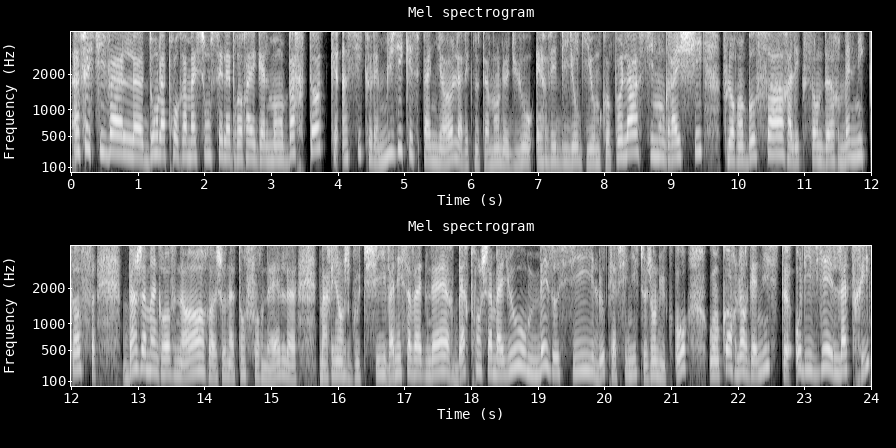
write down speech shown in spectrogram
Un festival dont la programmation célébrera également Bartok ainsi que la musique espagnole avec notamment le duo Hervé Billot, Guillaume Coppola, Simon Graeschi, Florent Beaufort, Alexander Melnikov, Benjamin Grovenor, Jonathan Fournel, Marie-Ange Gucci, Vanessa Wagner, Bertrand Chamaillou, mais aussi le claveciniste Jean-Luc Haut ou encore l'organiste Olivier Latry.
